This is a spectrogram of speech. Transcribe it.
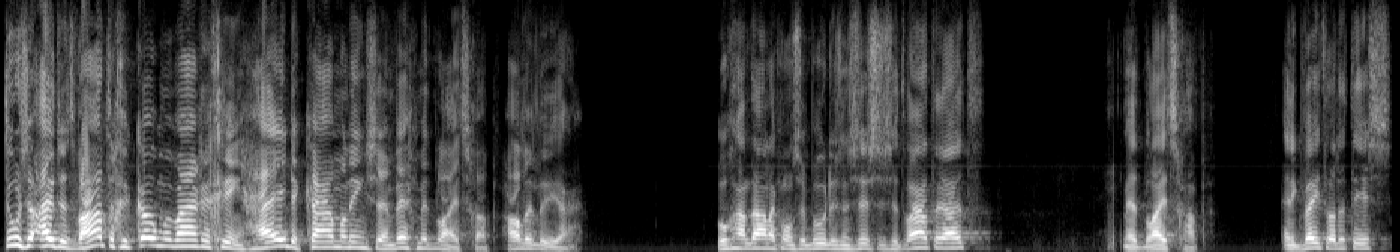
Toen ze uit het water gekomen waren, ging hij, de kamerling, zijn weg met blijdschap. Halleluja. Hoe gaan dadelijk onze broeders en zusters het water uit? Met blijdschap. En ik weet wat het is,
